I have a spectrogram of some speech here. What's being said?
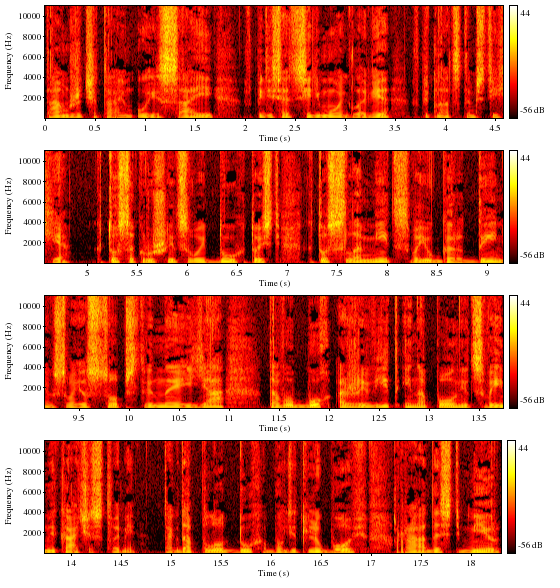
Там же читаем у Исаии в 57 главе, в 15 стихе. Кто сокрушит свой дух, то есть кто сломит свою гордыню, свое собственное «я», того Бог оживит и наполнит своими качествами — Тогда плод Духа будет любовь, радость, мир,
